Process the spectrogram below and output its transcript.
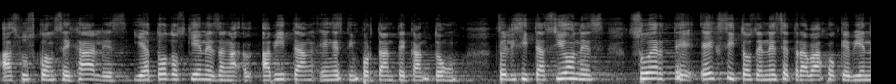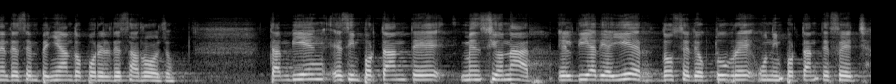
a sus concejales y a todos quienes habitan en este importante cantón. Felicitaciones, suerte, éxitos en ese trabajo que vienen desempeñando por el desarrollo. También es importante mencionar el día de ayer, 12 de octubre, una importante fecha.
